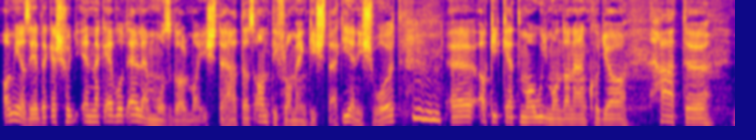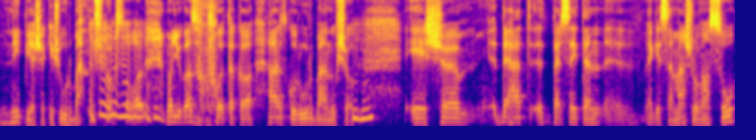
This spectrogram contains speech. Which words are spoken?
ami az érdekes, hogy ennek el volt ellenmozgalma is, tehát az antiflamenkisták, ilyen is volt, ö, akiket ma úgy mondanánk, hogy a, hát népiesek és urbánusok, szóval mondjuk azok voltak a hardcore urbánusok. Uh-huh. És, de hát persze itt egészen másról van szó,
